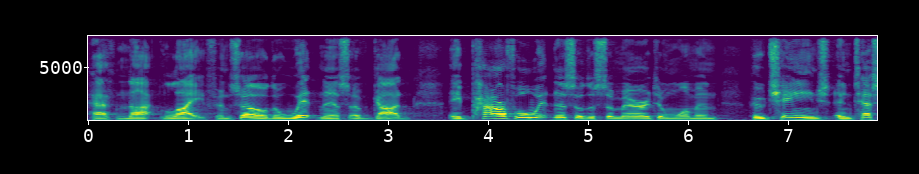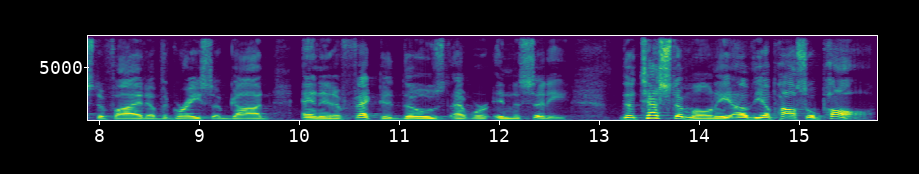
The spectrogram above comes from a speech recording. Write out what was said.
hath not life. And so the witness of God, a powerful witness of the Samaritan woman who changed and testified of the grace of God and it affected those that were in the city. The testimony of the Apostle Paul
